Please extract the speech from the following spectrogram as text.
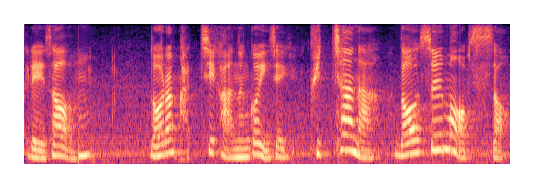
그래서 너랑 같이 가는 거 이제 귀찮아. 너 쓸모 없어.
